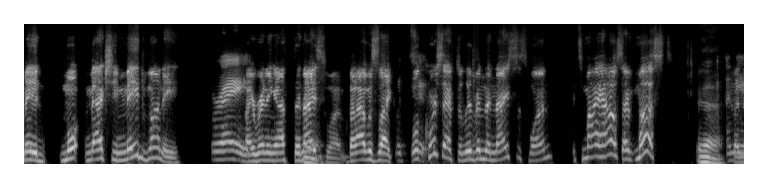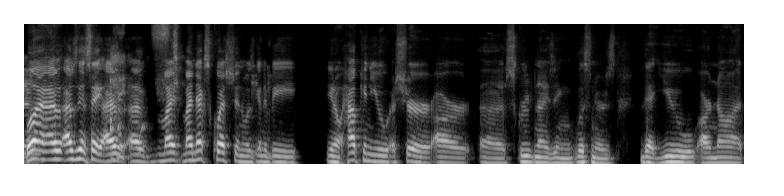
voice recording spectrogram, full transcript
made more actually made money right. by renting out the Yeah. nice one. But I was like, well, of course I have to live in the nicest one. It's my house. I must. Yeah. I mean, Well, I, I was going to say, I, I- I, my my next question was going to be, you know, how can you assure our uh, scrutinizing listeners that you are not,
